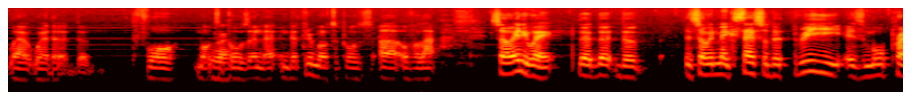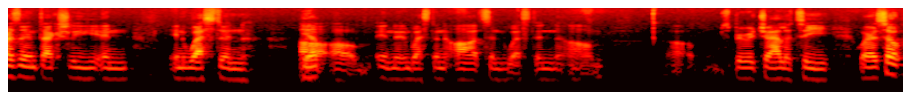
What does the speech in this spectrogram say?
where, where the, the four multiples and, the, and the three multiples uh, overlap. So anyway, the, the, the, so it makes sense. So the three is more present actually in, in Western, uh, Yep. uh, in, in Western arts and Western um, uh, spirituality. Whereas, so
